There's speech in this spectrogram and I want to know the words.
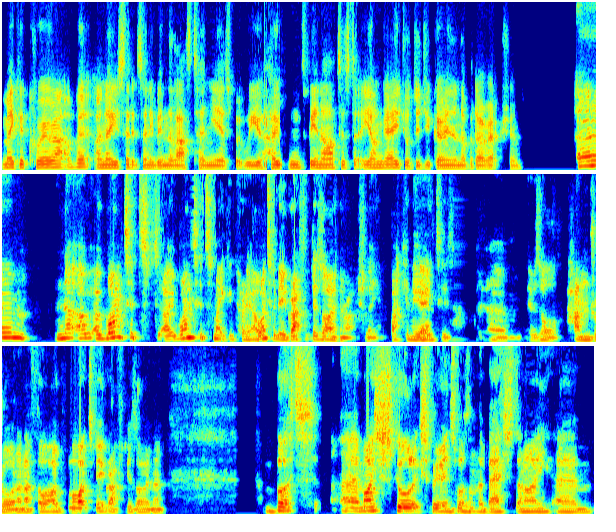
make a career out of it? I know you said it's only been the last 10 years, but were you hoping to be an artist at a young age or did you go in another direction? Um, no, I, I wanted to, I wanted to make a career. I wanted to be a graphic designer actually back in the yeah. 80s. Um, it was all hand drawn, and I thought I'd like to be a graphic designer but uh, my school experience wasn't the best, and I um,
